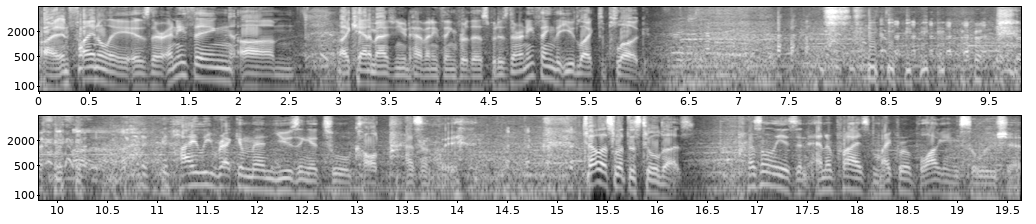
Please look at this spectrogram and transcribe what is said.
All right, and finally, is there anything? Um, I can't imagine you'd have anything for this, but is there anything that you'd like to plug? I highly recommend using a tool called Presently. Tell us what this tool does. Presently is an enterprise microblogging solution.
